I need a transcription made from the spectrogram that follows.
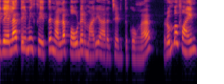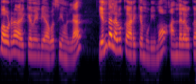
இது எல்லாத்தையுமே சேர்த்து நல்லா பவுடர் மாதிரி அரைச்சி எடுத்துக்கோங்க. ரொம்ப ஃபைன் பவுடராக அரைக்க வேண்டிய அவசியம் இல்லை. எந்த அளவுக்கு அரைக்க முடியுமோ அந்த அளவுக்கு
